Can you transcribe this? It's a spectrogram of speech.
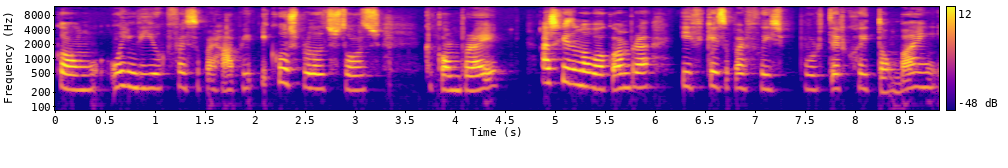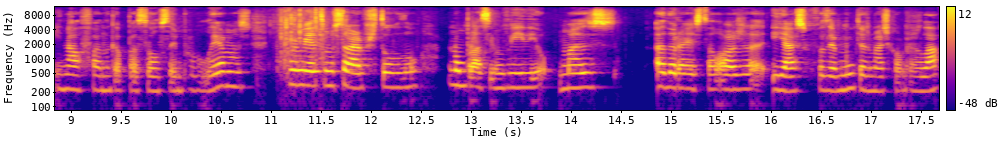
com o envio que foi super rápido e com os produtos todos que comprei. Acho que fiz uma boa compra e fiquei super feliz por ter corrido tão bem e na alfândega passou sem problemas. Prometo mostrar-vos tudo num próximo vídeo, mas adorei esta loja e acho que vou fazer muitas mais compras lá.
